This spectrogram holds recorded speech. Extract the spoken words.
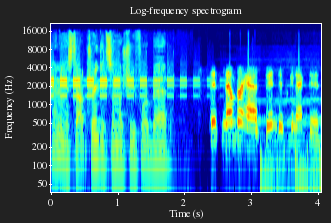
I need to stop drinking so much before bed. This number has been disconnected.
